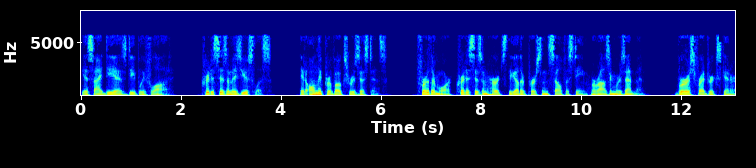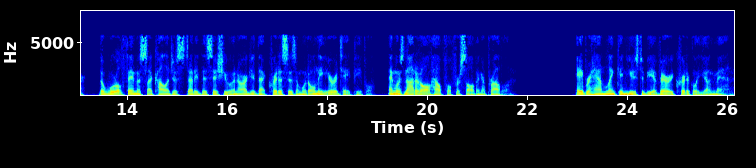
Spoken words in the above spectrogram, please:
this idea is deeply flawed. Criticism is useless. It only provokes resistance. Furthermore, criticism hurts the other person's self-esteem, arousing resentment. Burrhus Frederic Skinner, the world-famous psychologist studied this issue and argued that criticism would only irritate people, and was not at all helpful for solving a problem. Abraham Lincoln used to be a very critical young man.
